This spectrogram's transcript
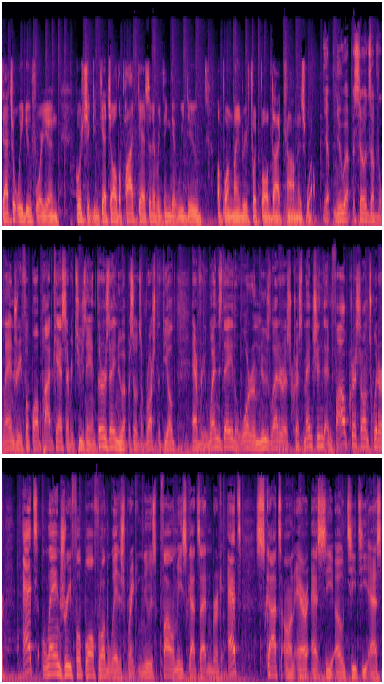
That's what we do for you. And of course, you can catch all the podcasts and everything that we do up on LandryFootball.com as well. Yep. New episodes of the Landry Football Podcast every Tuesday and Thursday. New episodes of Rush the Field every Wednesday. The War Room newsletter, as Chris mentioned. And follow Chris on Twitter at Landry Football for all the latest breaking news. Follow me, Scott Seidenberg, at Scott's on Air, S C O T T S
